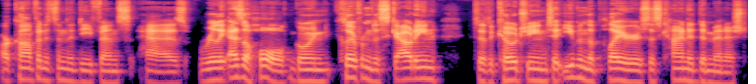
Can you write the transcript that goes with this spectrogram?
our confidence in the defense has really, as a whole, going clear from the scouting to the coaching to even the players, has kind of diminished.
